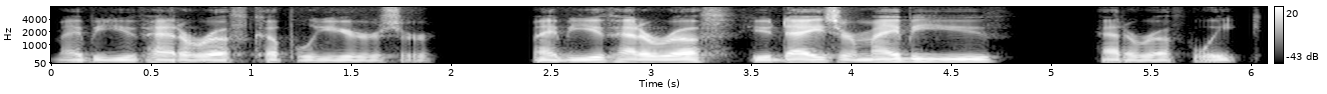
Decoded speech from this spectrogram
maybe you've had a rough couple years, or maybe you've had a rough few days, or maybe you've had a rough week?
